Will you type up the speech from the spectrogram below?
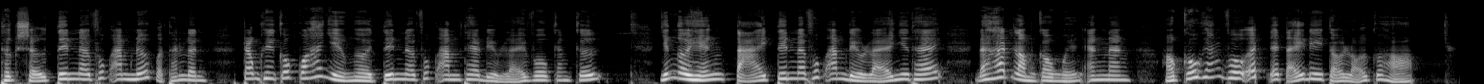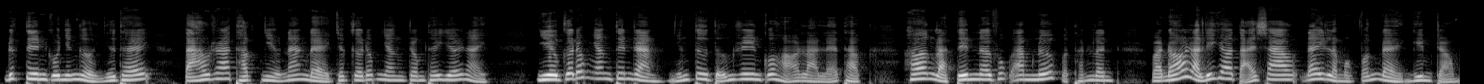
thực sự tin nơi phúc âm nước và thánh linh, trong khi có quá nhiều người tin nơi phúc âm theo điều lệ vô căn cứ. Những người hiện tại tin nơi phúc âm điều lệ như thế đã hết lòng cầu nguyện ăn năn. Họ cố gắng vô ích để tẩy đi tội lỗi của họ. Đức tin của những người như thế tạo ra thật nhiều nan đề cho cơ đốc nhân trong thế giới này. Nhiều cơ đốc nhân tin rằng những tư tưởng riêng của họ là lẽ thật hơn là tin nơi phúc âm nước và thánh linh và đó là lý do tại sao đây là một vấn đề nghiêm trọng.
